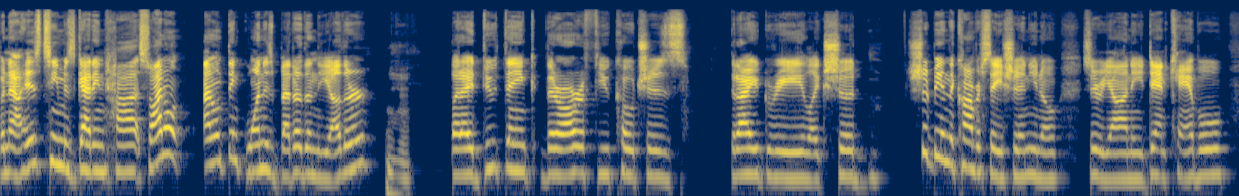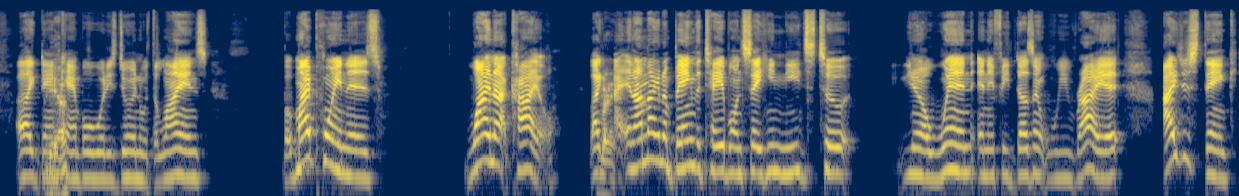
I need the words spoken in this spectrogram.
but now his team is getting hot. So I don't I don't think one is better than the other. Mm-hmm. But I do think there are a few coaches that I agree like should should be in the conversation. You know, Sirianni, Dan Campbell. I like Dan yeah. Campbell, what he's doing with the Lions. But my point is, why not Kyle? Like, right. and I'm not gonna bang the table and say he needs to, you know, win. And if he doesn't, we riot. I just think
